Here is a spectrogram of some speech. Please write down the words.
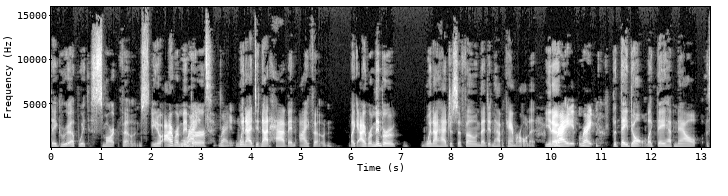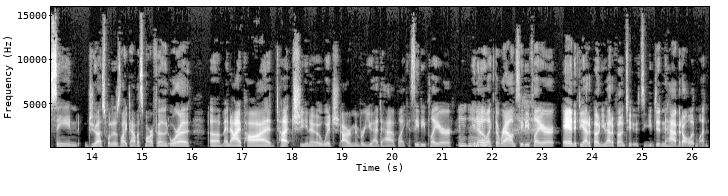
they grew up with smartphones. You know, I remember right, right. when I did not have an iPhone. Like, I remember when I had just a phone that didn't have a camera on it, you know? right, right. But they don't. Like, they have now seen just what it is like to have a smartphone or a, um, an iPod Touch, you know, which I remember you had to have like a CD player you know, Mhm. like the round CD player. And if you had a phone, you had a phone too. So you didn't have it all in one.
